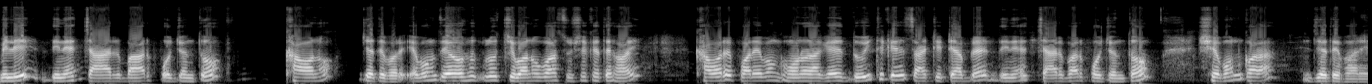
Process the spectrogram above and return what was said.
মিলি দিনে চারবার পর্যন্ত খাওয়ানো যেতে পারে এবং যে ওষুধগুলো চিবানো বা চুষে খেতে হয়, খাবারের পরে এবং ঘুমানোর আগে দুই থেকে চারটি ট্যাবলেট দিনে চারবার পর্যন্ত সেবন করা যেতে পারে।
